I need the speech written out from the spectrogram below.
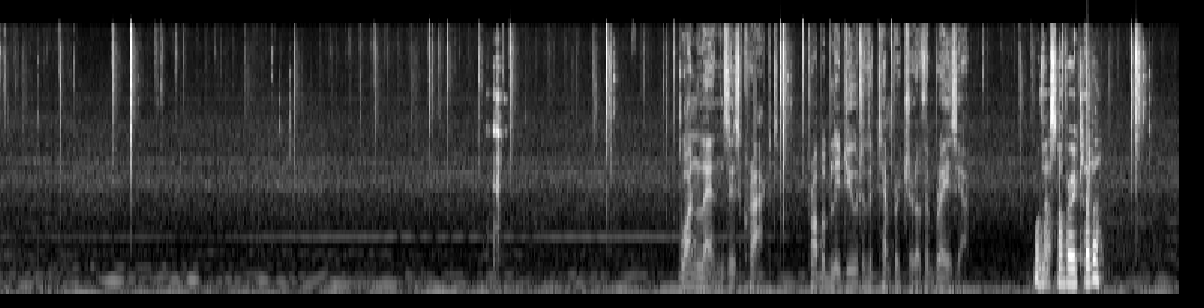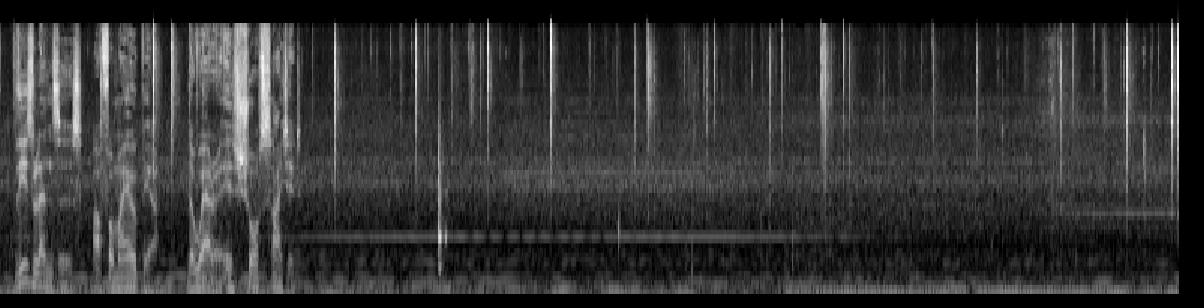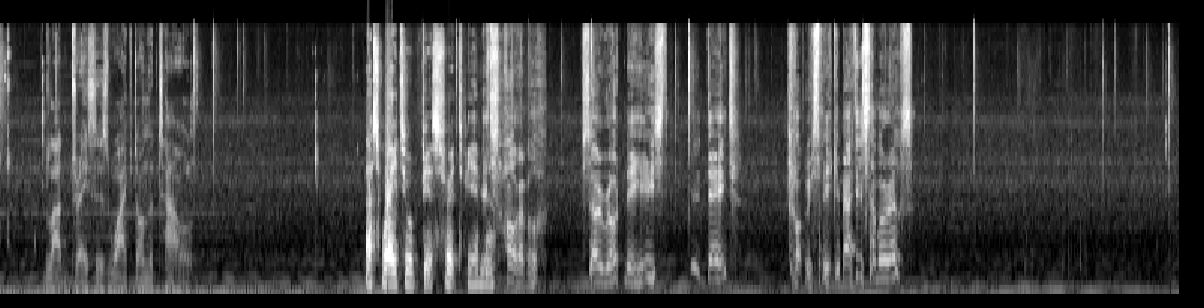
One lens is cracked, probably due to the temperature of the brazier. Well, that's not very clever. These lenses are for myopia. The wearer is short-sighted. Blood traces wiped on the towel. That's way too obvious for it to be him now. It's horrible. So Rodney, he's dead. Can't we speak about it somewhere else?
